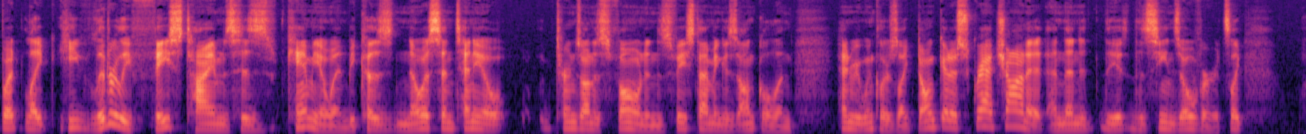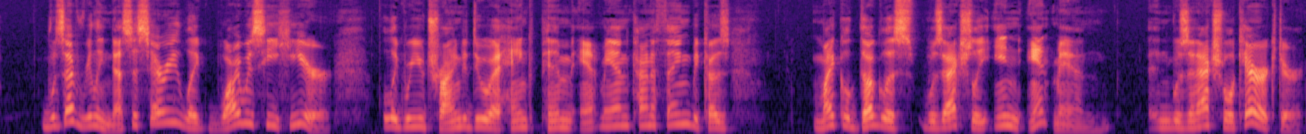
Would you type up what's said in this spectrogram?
but like he literally FaceTimes his cameo in because Noah Centineo turns on his phone and is FaceTiming his uncle and Henry Winkler's like, "Don't get a scratch on it," and then it, the the scene's over. It's like, was that really necessary? Like, why was he here? Like, were you trying to do a Hank Pym Ant Man kind of thing? Because Michael Douglas was actually in Ant Man and was an actual character.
